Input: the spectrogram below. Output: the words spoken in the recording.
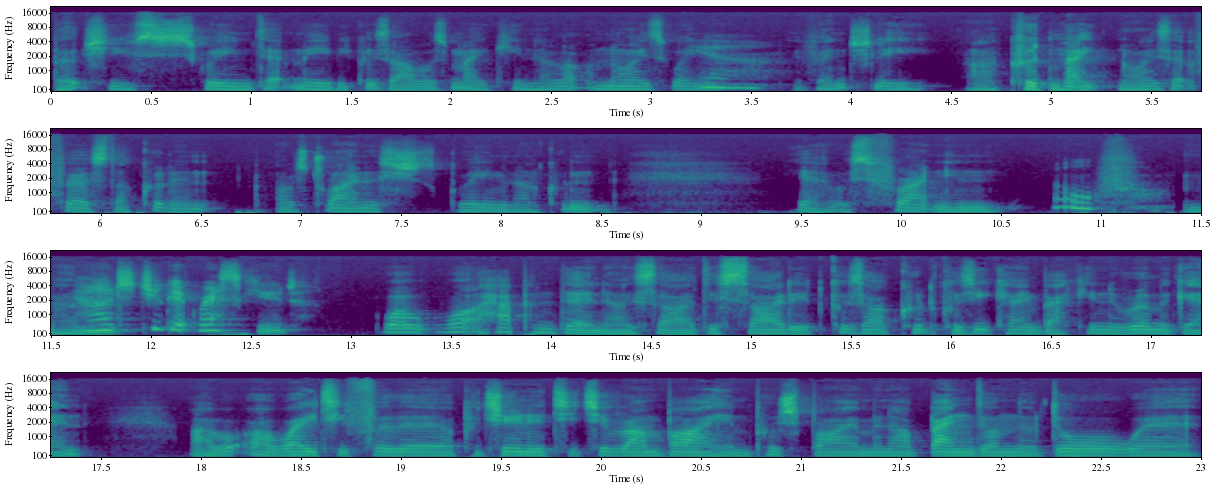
but she screamed at me because I was making a lot of noise when Yeah. eventually I could make noise. At first, I couldn't. I was trying to scream and I couldn't. Yeah, it was frightening. Awful. Moment. How did you get rescued? Well, what happened then is I decided because I could, because he came back in the room again. I, I waited for the opportunity to run by him, push by him, and I banged on the door where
